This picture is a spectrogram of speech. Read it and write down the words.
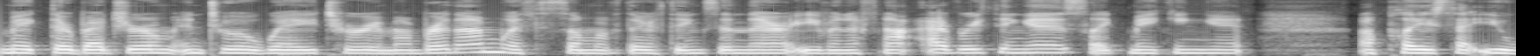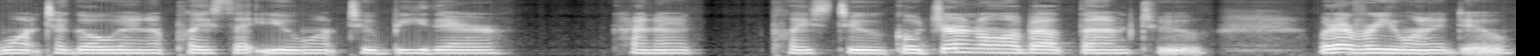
make their bedroom into a way to remember them with some of their things in there, even if not everything is, like making it a place that you want to go in, a place that you want to be there, kind of place to go journal about them, to whatever you want to do.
